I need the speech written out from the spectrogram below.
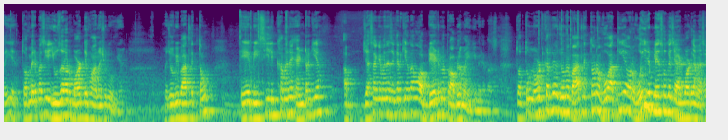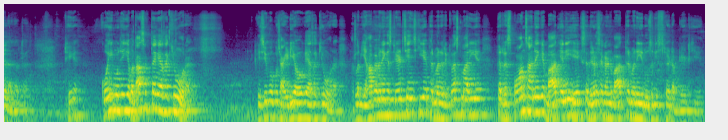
सही है। तो अब मेरे पास ये यूज़र और बॉट देखो, आना शुरू हो गया। मैं जो भी बात लिखता हूँ ए बी सी लिखा मैंने एंटर किया। अब जैसा कि मैंने ज़िक्र किया था, वो अपडेट में प्रॉब्लम आएगी मेरे पास। तो अब तुम नोट कर रहे हो जो मैं बात लिखता हूँ ना वो आती है और वही रिप्लेस होकर चैट बॉट का मैसेज आ जाता है। ठीक है? कोई मुझे ये बता सकता है कि ऐसा क्यों हो रहा है? किसी को कुछ आइडिया हो कि ऐसा क्यों हो रहा है? मतलब यहाँ पे मैंने एक स्टेट चेंज की है फिर मैंने रिक्वेस्ट मारी है फिर रिस्पॉन्स आने के बाद यानी एक से डेढ़ सेकंड बाद फिर मैंने ये दूसरी स्टेट अपडेट की है।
